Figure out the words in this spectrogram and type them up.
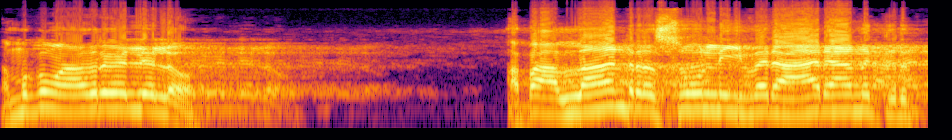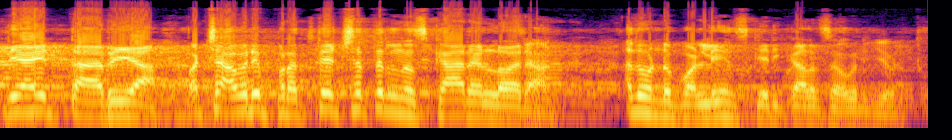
നമുക്ക് മാതൃക ഇല്ലല്ലോ. അപ്പൊ അള്ളാൻ റസൂലിന് ഇവരാരാന്ന് കൃത്യമായിട്ട് അറിയാം. പക്ഷെ അവർ പ്രത്യക്ഷത്തിൽ നിസ്കാരമുള്ളവരാണ്. അതുകൊണ്ട് പള്ളി നിസ്കരിക്കാനുള്ള സൗകര്യം കൊടുത്തു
